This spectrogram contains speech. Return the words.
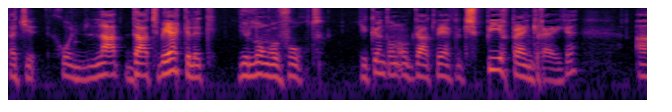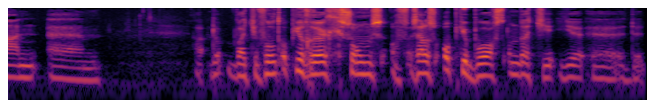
dat je gewoon laat daadwerkelijk je longen voelt. Je kunt dan ook daadwerkelijk spierpijn krijgen aan ehm, wat je voelt op je rug soms, of zelfs op je borst, omdat je, je uh, de,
